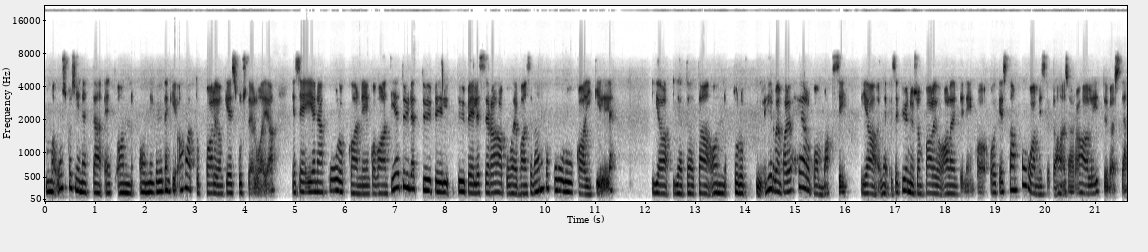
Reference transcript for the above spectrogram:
mä uskoisin, että, että on, on niin jotenkin avattu paljon keskustelua ja ja se ei enää kuulukaan niin kuin vaan tietyille tyypeille, tyypeille se rahapuhe, vaan se vähän niin kuin kuuluu kaikille. Ja, ja tota, on tullut hirveän paljon helpommaksi ja ne, se kynnys on paljon alempi niin oikeastaan puhua mistä tahansa rahaan liittyvästä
